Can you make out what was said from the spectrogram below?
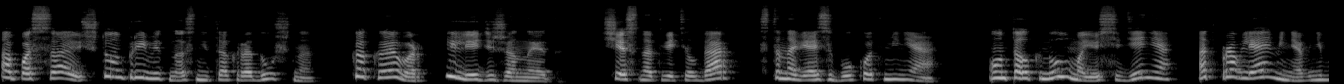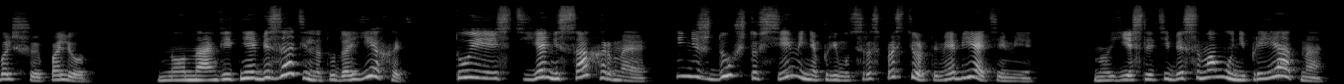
Опасаюсь, что он примет нас не так радушно, как Эвар и леди Жанет. Честно ответил Дар, становясь сбоку от меня. Он толкнул мое сиденье, отправляя меня в небольшой полет. Но нам ведь не обязательно туда ехать. То есть я не сахарная и не жду, что все меня примут с распростертыми объятиями. Но если тебе самому неприятно,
